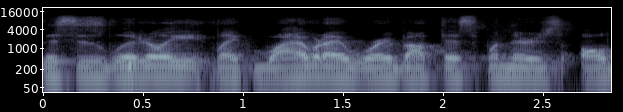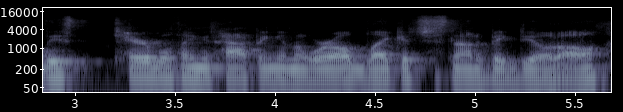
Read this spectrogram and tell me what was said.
This is literally like, why would I worry about this when there's all these terrible things happening in the world? Like, it's just not a big deal at all.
